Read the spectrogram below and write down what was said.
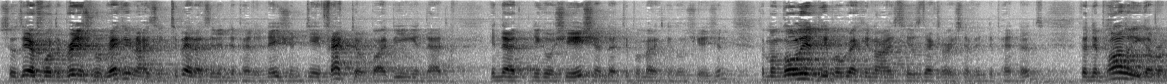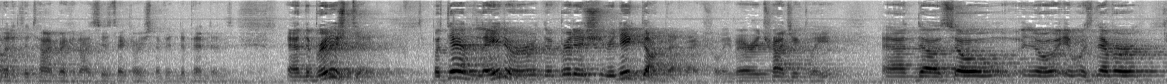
So therefore, the British were recognizing Tibet as an independent nation de facto by being in that in that negotiation, that diplomatic negotiation. The Mongolian people recognized his declaration of independence. The Nepali government at the time recognized his declaration of independence. And the British did. But then later, the British reneged on that, actually, very tragically. And uh, so, you know, it was never.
